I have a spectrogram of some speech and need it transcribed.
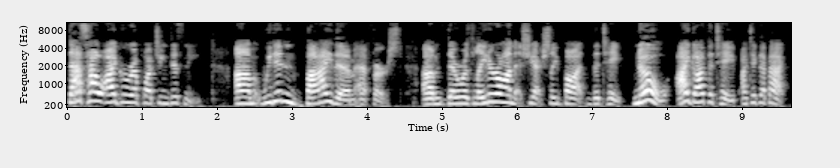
That's how I grew up watching Disney. Um, we didn't buy them at first. Um, there was later on that she actually bought the tape. No, I got the tape. I take that back.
